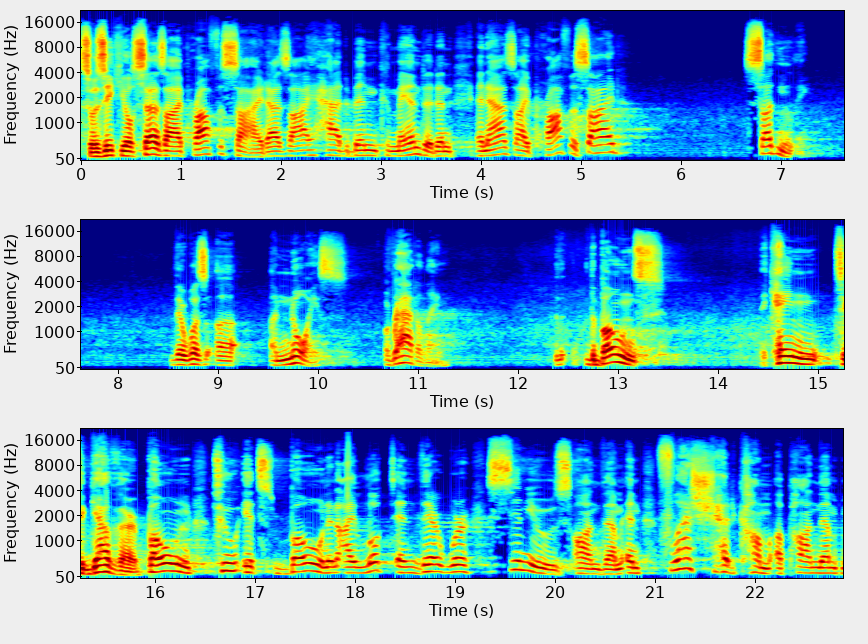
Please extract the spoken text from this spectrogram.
So Ezekiel says, I prophesied as I had been commanded. And, and as I prophesied, suddenly there was a, a noise, a rattling. The bones They came together, bone to its bone, and I looked, and there were sinews on them, and flesh had come upon them,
